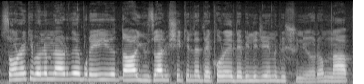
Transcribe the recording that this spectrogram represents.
sonraki bölümlerde burayı daha güzel bir şekilde dekore edebileceğimi düşünüyorum. Ne yap?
